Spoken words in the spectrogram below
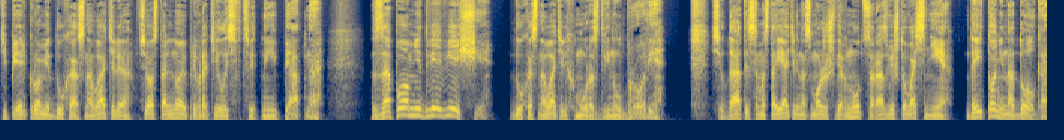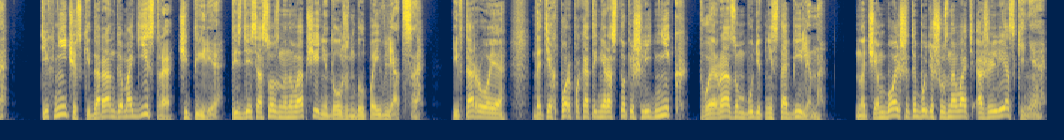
Теперь, кроме духа-основателя, все остальное превратилось в цветные пятна. «Запомни две вещи!» — дух-основатель хмуро сдвинул брови. Сюда ты самостоятельно сможешь вернуться разве что во сне, да и то ненадолго. Технически до ранга магистра — четыре. Ты здесь осознанно вообще не должен был появляться. И второе. До тех пор, пока ты не растопишь ледник, твой разум будет нестабилен. Но чем больше ты будешь узнавать о Железкине,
